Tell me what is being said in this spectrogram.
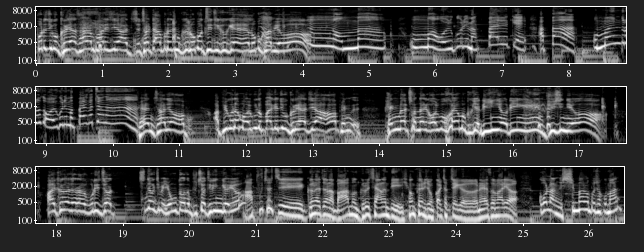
부러지고 그래야 사람 팔이지 아, 저- 절대 안 부러지면 그 로봇이지 그게 로봇캅이요 음, 엄마. 엄마 얼굴이 막 빨개. 아빠, 엄마 힘들어서 얼굴이 막 빨갛잖아. 괜찮여 아 피곤하면 얼굴도 빨개지고 그래야지야. 어? 백, 백날 첫날 얼굴 허여면 그게 링이요 링 귀신이요. 아이 그나저나 우리 저 친정집에 용돈은 붙여드린겨요? 아 붙였지. 그나저나 마음은 그렇지 않은데 형편이 좀 껄쩍지근해서 말이야. 꼴랑 10만 원 붙였구만.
